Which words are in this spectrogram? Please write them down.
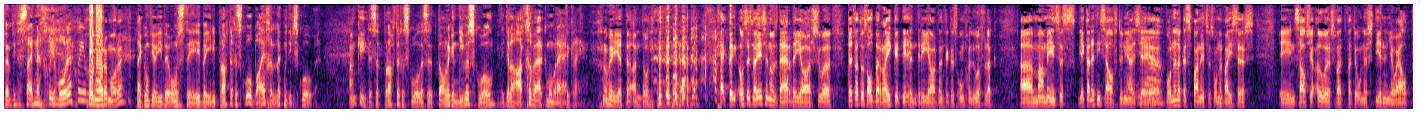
Wimpie Besaidnout. Goeiemôre. Goeiemôre. Môre. Lyk om vir jou hier by ons te hê by hierdie pragtige skool. Baie geluk met hierdie skool hoor. Dankie. Dis 'n pragtige skool, dis 'n taamlike nuwe skool. Het julle hard gewerk om hom reg te kry? O, jette Anton. ek dink ons is nou eers in ons derde jaar, so dit wat ons al bereik het net in 3 jaar dink ek is ongelooflik. Uh maar mense, jy kan dit nie self doen nie as jy 'n Ja. wonderlike span het soos onderwysers en selfs jou ouers wat wat jou ondersteun en jou help,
